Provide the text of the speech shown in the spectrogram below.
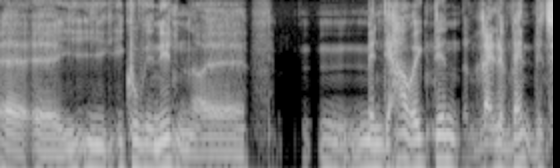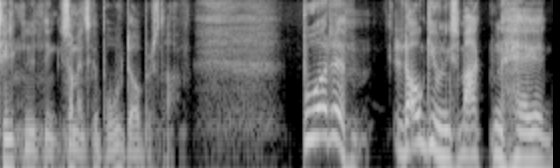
øh, øh, i, i, covid-19. Øh, men det har jo ikke den relevante tilknytning, som man skal bruge dobbeltstraf. Burde lovgivningsmagten have,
